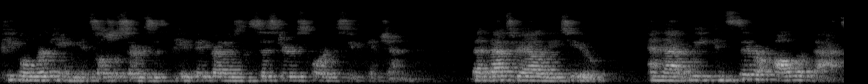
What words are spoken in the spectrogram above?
people working in social services, be it big brothers and sisters or the soup kitchen, that that's reality too. And that we consider all of that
